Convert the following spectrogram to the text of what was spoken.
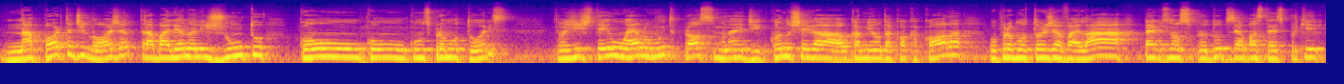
na porta de loja, trabalhando ali junto com, com, com os promotores. Então, a gente tem um elo muito próximo, né? De quando chega o caminhão da Coca-Cola, o promotor já vai lá, pega os nossos produtos e abastece. Porque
